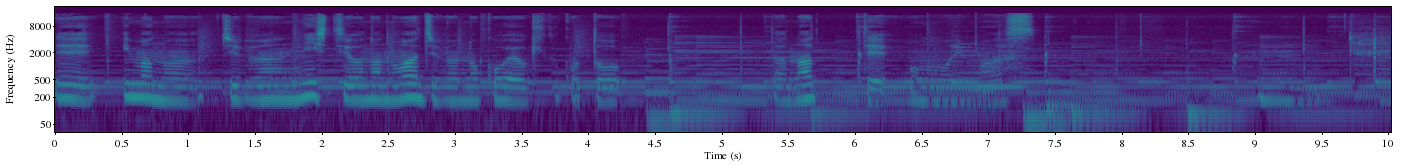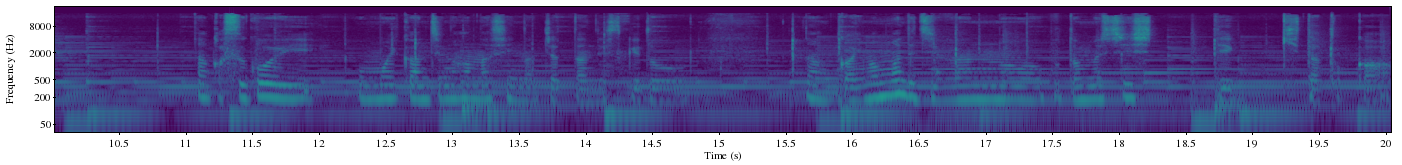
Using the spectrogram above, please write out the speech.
で今の自分に必要なのは自分の声を聞くことだなって思います。なんかすごい重い感じの話になっちゃったんですけどなんか今まで自分のこと無視してきたとか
